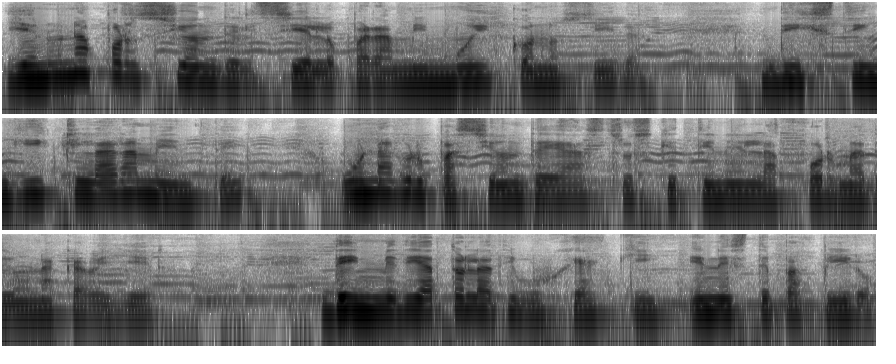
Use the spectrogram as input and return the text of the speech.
y en una porción del cielo para mí muy conocida, distinguí claramente una agrupación de astros que tienen la forma de una cabellera. De inmediato la dibujé aquí, en este papiro,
